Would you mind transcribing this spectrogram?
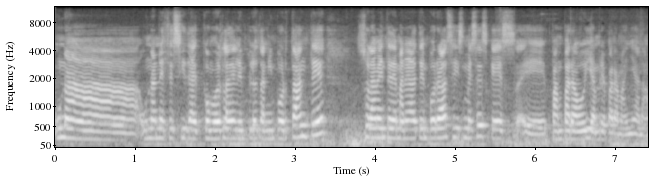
una, una, necesidad como es la del empleo tan importante, solamente de manera temporal, seis meses, que es pan para hoy y hambre para mañana.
